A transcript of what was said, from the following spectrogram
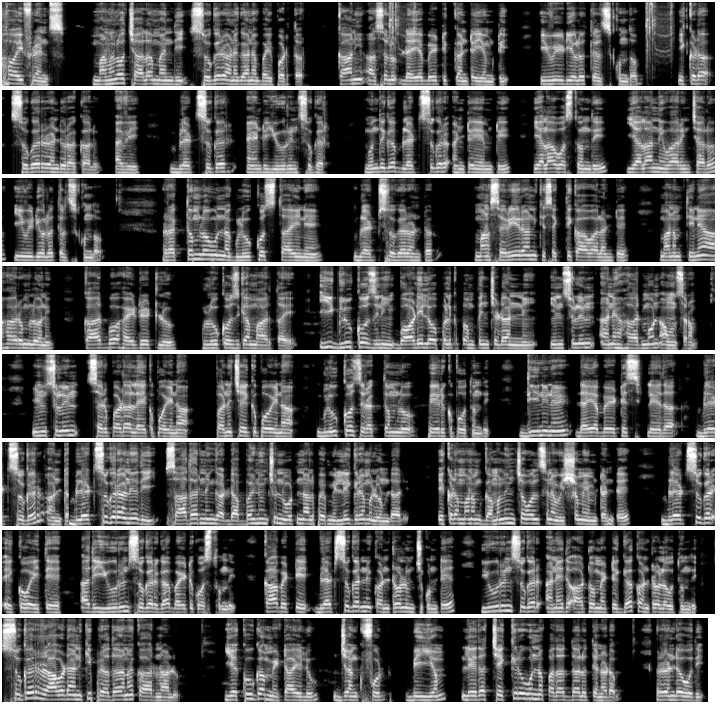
Hi friends మనలో చాలామంది sugar అనగానే భయపడతారు. కానీ అసలు డయాబెటిక్ అంటే ఏమిటి? ఈ వీడియోలో తెలుసుకుందాం. ఇక్కడ షుగర్ రెండు రకాలు. అవి blood sugar and urine sugar. ముందుగా బ్లడ్ షుగర్ అంటే ఏమిటి? ఎలా వస్తుంది? ఎలా నివారించాలో ఈ వీడియోలో తెలుసుకుందాం. రక్తంలో ఉన్న గ్లూకోజ్ స్థాయినే బ్లడ్ షుగర్ అంటారు. మన శరీరానికి శక్తి కావాలంటే మనం తినే ఆహారంలోని కార్బోహైడ్రేట్లు గ్లూకోజ్గా మారుతాయి. ఈ గ్లూకోజ్ని బాడీ లోపలికి పంపించడాన్ని ఇన్సులిన్ అనే హార్మోన్ అవసరం. ఇన్సులిన్ సరిపడా లేకపోయినా పని చేయకపోయినా గ్లూకోజ్ రక్తంలో పేరుకుపోతుంది. దీనినే డయాబెటిస్ లేదా బ్లడ్ షుగర్ అంట బ్లడ్ షుగర్ అనేది సాధారణంగా డెబ్బై నుంచి నూట నలభై మిల్లీగ్రాములు ఉండాలి. ఇక్కడ మనం గమనించవలసిన విషయం ఏమిటంటే బ్లడ్ షుగర్ ఎక్కువైతే అది యూరిన్ షుగర్గా బయటకు వస్తుంది. కాబట్టి బ్లడ్ షుగర్ని కంట్రోల్ ఉంచుకుంటే యూరిన్ షుగర్ అనేది ఆటోమేటిక్గా కంట్రోల్ అవుతుంది. షుగర్ రావడానికి ప్రధాన కారణాలు ఎక్కువగా మిఠాయిలు జంక్ ఫుడ్ బియ్యం లేదా చక్కెర ఉన్న పదార్థాలు తినడం. రెండవది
